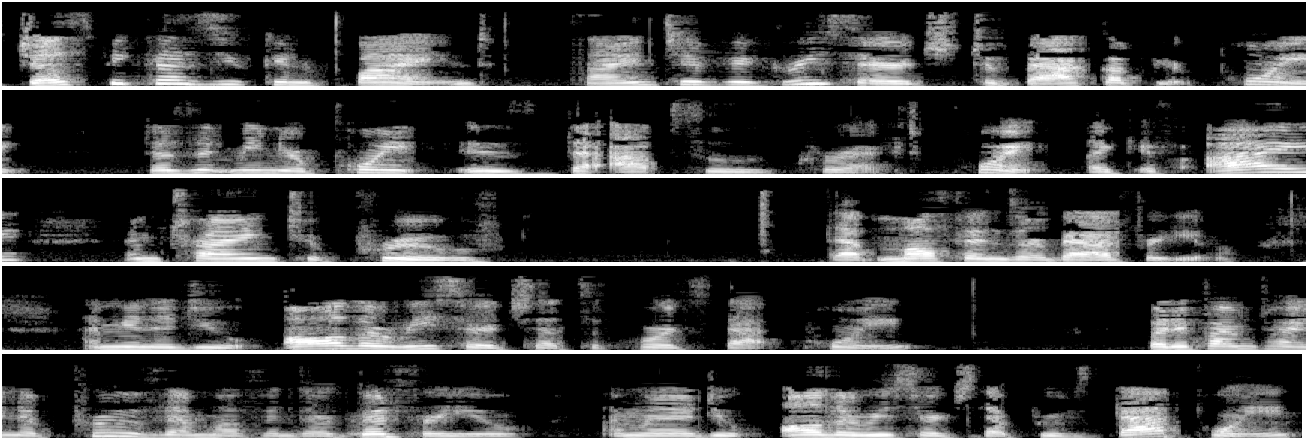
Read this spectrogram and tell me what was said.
just because you can find scientific research to back up your point doesn't mean your point is the absolute correct point. Like if I am trying to prove that muffins are bad for you, I'm going to do all the research that supports that point. But if I'm trying to prove that muffins are good for you, I'm going to do all the research that proves that point.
